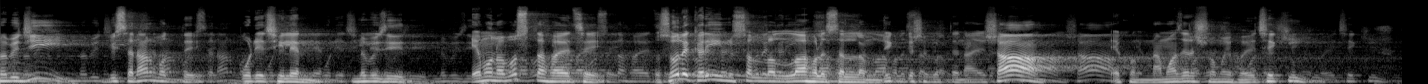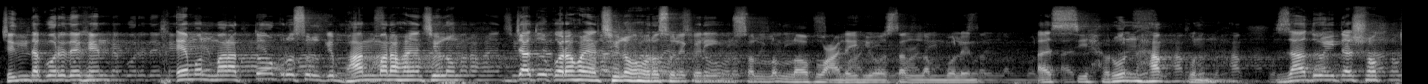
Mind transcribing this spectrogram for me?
নবীজি বিছানার মধ্যে পড়েছিলেন। নবীজির এমন অবস্থা হয়েছে। এখন নামাজের সময় হয়েছে কি? চিন্তা করে দেখেন, এমন মারাত্মক রসুলকে ভান মারা হয়েছিল, জাদু করা হয়েছিল, রসুল করিম সাল্লাহ আলাইহি ওসাল্লাম বলেন। জাদু এটা সত্য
